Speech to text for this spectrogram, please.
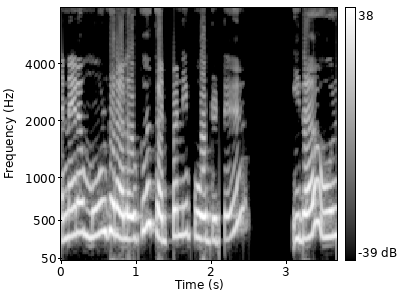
எண்ணெயில் மூழ்கிற அளவுக்கு கட் பண்ணி போட்டுட்டு இதை ஒரு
